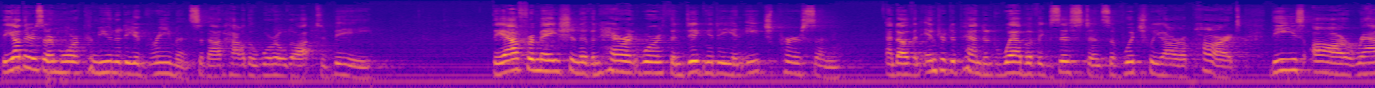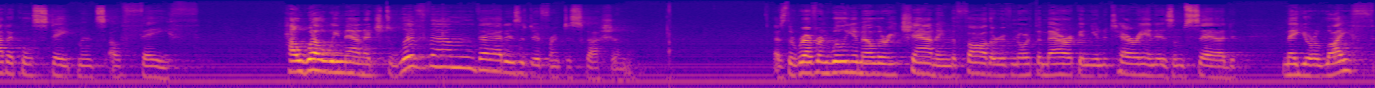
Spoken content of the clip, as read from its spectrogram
The others are more community agreements about how the world ought to be. The affirmation of inherent worth and dignity in each person and of an interdependent web of existence of which we are a part, these are radical statements of faith. How well we manage to live them, that is a different discussion. As the Reverend William Ellery Channing, the father of North American Unitarianism, said, May your life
